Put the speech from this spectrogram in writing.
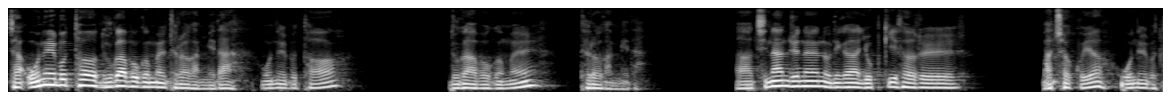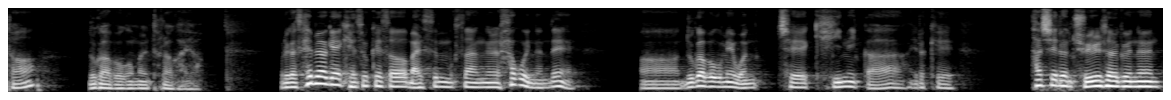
자, 오늘부터 누가복음을 들어갑니다. 오늘부터 누가복음을 들어갑니다. 아, 지난주는 우리가 욥기서를 마쳤고요. 오늘부터 누가복음을 들어가요. 우리가 새벽에 계속해서 말씀 묵상을 하고 있는데 어, 누가복음이 원체 기니까 이렇게 사실은 주일 설교는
